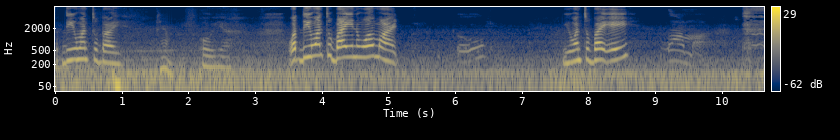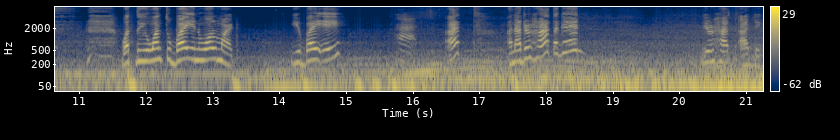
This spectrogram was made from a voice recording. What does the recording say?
What do you want to buy? Him. Oh yeah. What do you want to buy in Walmart? Two, You want to buy a? Walmart. What do you want to buy in Walmart? You buy a Hat. hat? Another hat again? You're hat addict.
